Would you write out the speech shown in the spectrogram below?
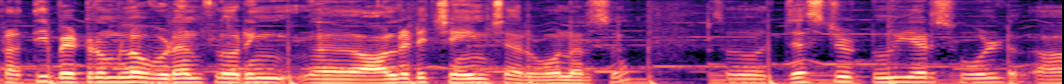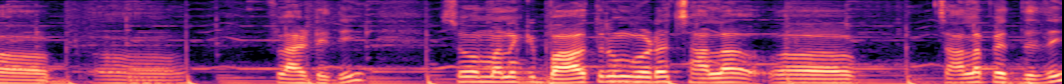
ప్రతి బెడ్రూమ్లో వుడెన్ ఫ్లోరింగ్ ఆల్రెడీ చేయించారు owners. So just two years old flat ఇది. సో మనకి బాత్రూమ్ కూడా చాలా చాలా పెద్దది.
